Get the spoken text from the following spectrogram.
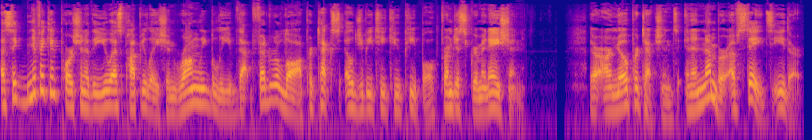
A significant portion of the U.S. population wrongly believe that federal law protects LGBTQ people from discrimination. There are no protections in a number of states either.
